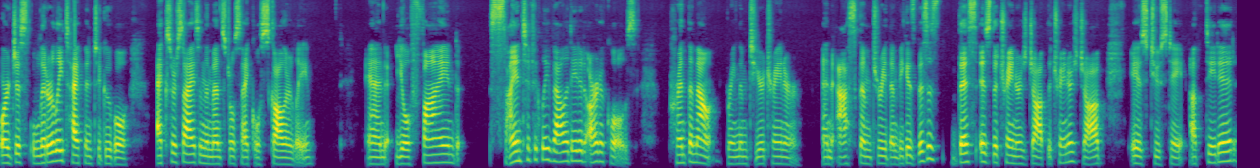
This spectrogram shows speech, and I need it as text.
or just literally type into Google exercise in the menstrual cycle scholarly and you'll find scientifically validated articles. Print them out bring them to your trainer and ask them to read them because this is this is the trainer's job. The trainer's job is to stay updated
